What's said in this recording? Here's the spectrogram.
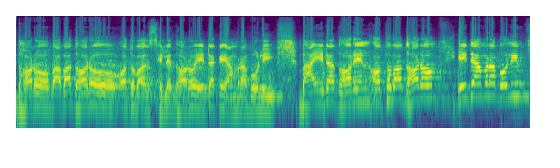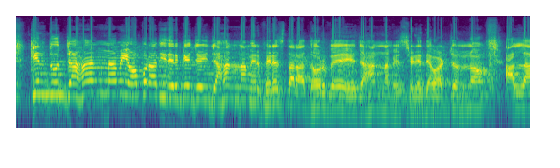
ধরো, বাবা, ধরো, অথবা ছেলে, ধরো, এটাকে আমরা বলি। ভাই, এটা ধরেন, অথবা ধরো, এটা আমরা বলি। কিন্তু জাহান্নামী অপরাধীদেরকে যেই জাহান্নামের ফেরেশতারা ধরবে, জাহান্নামে ছেড়ে দেওয়ার জন্য, আল্লাহ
